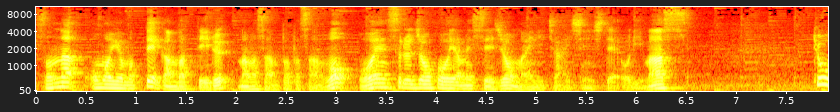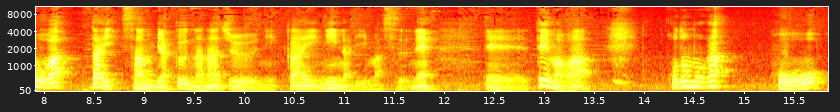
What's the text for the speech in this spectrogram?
そんな思いを持って頑張っているママさんパパさんを応援する情報やメッセージを毎日配信しております。今日は第372回になりますね。えー、テーマは、子供が法を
